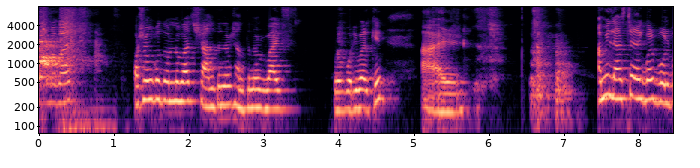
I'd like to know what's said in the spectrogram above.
ধন্যবাদ। অসংখ্য ধন্যবাদ শান্তনু শান্তনুর ওয়াইফ পুরো পরিবারকে। আর আমি লাস্টে একবার বলব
